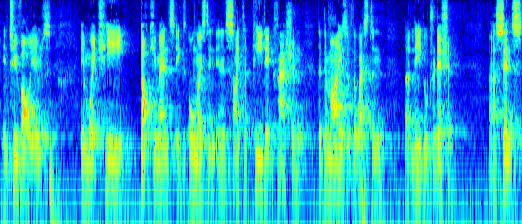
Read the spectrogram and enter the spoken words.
in two volumes, in which he documents ex- almost in, in, encyclopedic fashion the demise of the Western uh, legal tradition. Uh, since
